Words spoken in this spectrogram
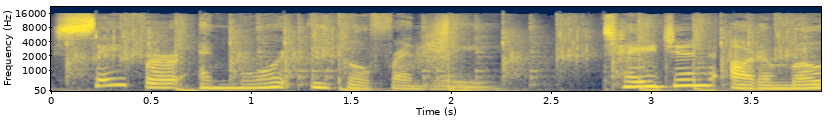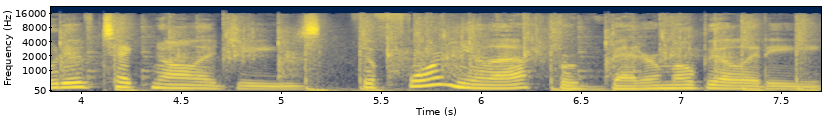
safer, and more eco-friendly. Teijin Automotive Technologies, the formula for better mobility.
